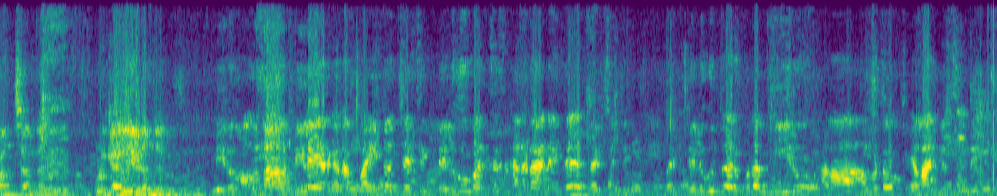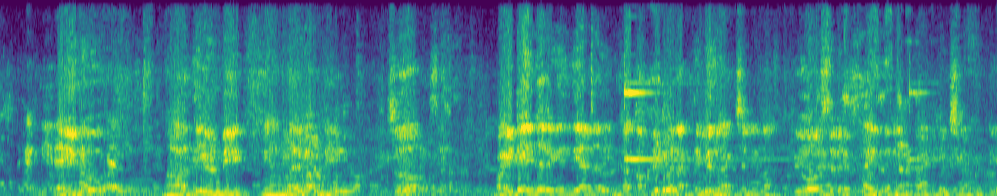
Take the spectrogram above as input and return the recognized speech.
పంచాంగాన్ని ఇప్పుడు క్యారీ చేయడం జరుగుతుంది. మీరు హౌస్ ఫీల్ అయ్యారు కదా బయట వచ్చేసి తెలుగు వర్సెస్ కన్నడ అని అయితే నడిచింది. మరి తెలుగు తరపున మీరు అలా అవ్వటం ఎలా అనిపిస్తుంది? అంటే మీరే నేను భారతీయుడిని మీ అందరి వాడిని. సో బయట ఏం జరిగింది అన్నది ఇంకా కంప్లీట్గా నాకు తెలియదు యాక్చువల్లీ నాకు ఫ్యూ అవర్స్ అయింది నేను బయటకు వచ్చి కాబట్టి.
